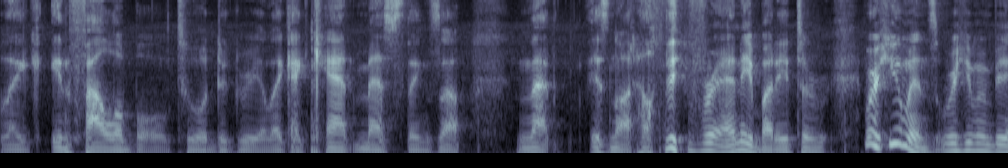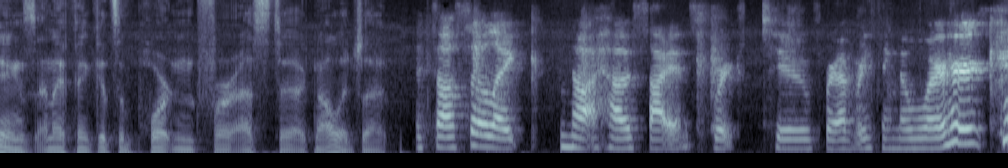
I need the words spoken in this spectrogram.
like infallible to a degree like i can't mess things up. And that is not healthy for anybody to we're humans we're human beings and i think it's important for us to acknowledge that. It's also like not how science works too for everything to work.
